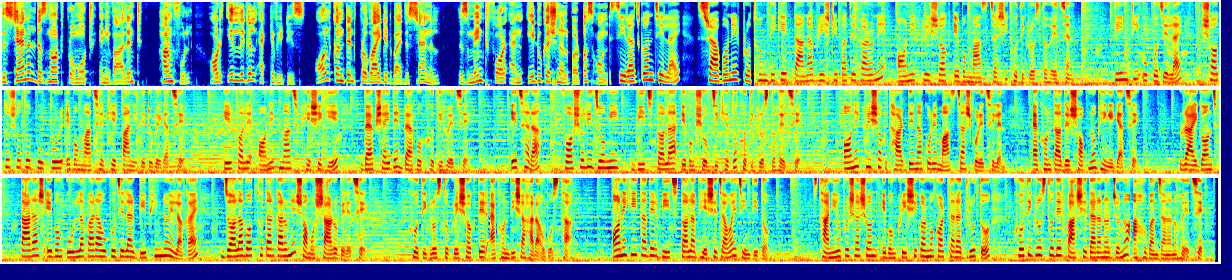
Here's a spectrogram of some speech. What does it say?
This channel does not promote any violent, harmful, or illegal activities. All content provided by this channel is meant for an educational purpose only. Sirajganj জেলায় শ্রাবণের প্রথম দিকে টানা বৃষ্টিপাতের কারণে অনেক কৃষক এবং মাছ চাষি ক্ষতিগ্রস্ত হয়েছেন তিনটি উপজেলায় শত শত পুকুর এবং মাছের ঘের পানিতে ডুবে গেছে এর ফলে অনেক মাছ ভেসে গিয়ে ব্যবসায়ীদের ব্যাপক ক্ষতি হয়েছে এছাড়া ফসলি জমি, বীজতলা এবং সবজি ক্ষেতও ক্ষতিগ্রস্ত হয়েছে। অনেক কৃষক ধার দেনা করে মাছ চাষ করেছিলেন, এখন তাদের স্বপ্ন ভেঙে গেছে। রায়গঞ্জ, তারাস এবং উল্লাপাড়া উপজেলার বিভিন্ন এলাকায় জলাবদ্ধতার কারণে সমস্যা আরও বেড়েছে। ক্ষতিগ্রস্ত কৃষকদের এখন দিশাহারা অবস্থা। অনেকেই তাদের বীজতলা ভেসে যাওয়ায় চিন্তিত। স্থানীয় প্রশাসন এবং কৃষি কর্মকর্তারা দ্রুত ক্ষতিগ্রস্তদের পাশে দাঁড়ানোর জন্য আহ্বান জানানো হয়েছে।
